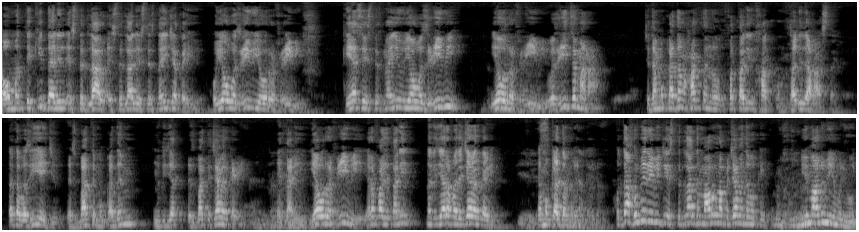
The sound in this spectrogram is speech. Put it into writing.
او منطقي دلیل استدلال استدلال استثنایی چاته وي خو یو وضعي وي او رفعي وي قیاس استثنایی یو وضعی وی یو رفعی وی وضعی څه معنا چې دا مقدم حق ته نو فتلی حق کوم تلی دا خاص دی دا ته وضعی چې اثبات مقدم نتیجه اثبات چا ور کوي تلی یو رفعی وی رفع تلی نتیجه رفع چا ور کوي دا مقدم ور کوي خدا خو ویری وی چې استدلال د معلوم نه پچا باندې وکي یو معلوم یو مجهول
